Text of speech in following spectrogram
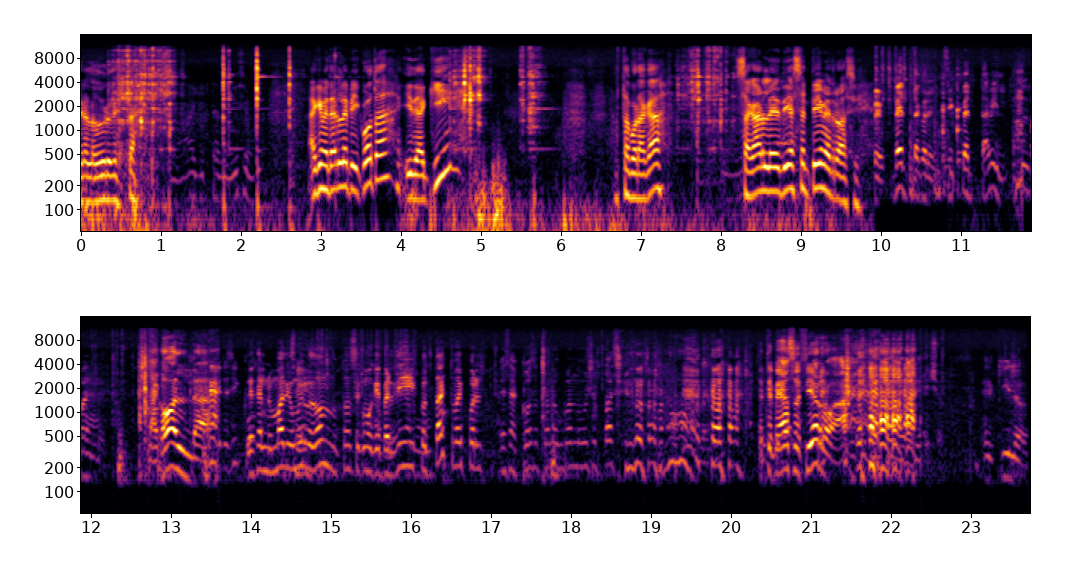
Mira lo duro que está. Hay que meterle picota y de aquí hasta por acá sacarle 10 centímetros así. Venta con el 50 mil. La colda. Deja el neumático muy redondo, entonces como que perdí contacto, vais por el... Esas cosas están ocupando mucho espacio. Este pedazo de fierro. ah. El kilo.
